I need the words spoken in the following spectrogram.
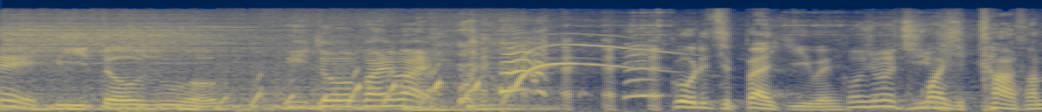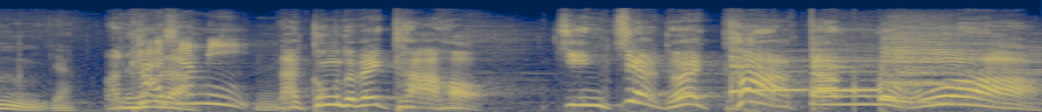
味道如何？味道拜拜。过你一摆机会，过什么机会？我是卡什么物件？卡什么？那讲到要卡吼，真正都要卡当炉啊！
